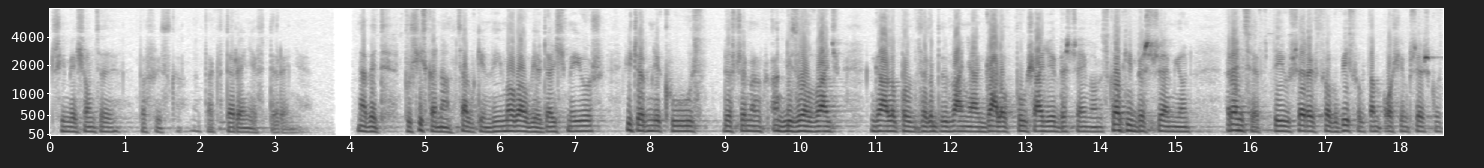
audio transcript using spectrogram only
trzy miesiące, to wszystko. No tak w terenie, w terenie. Nawet Puściska nam całkiem wyjmował, wjeżdżaliśmy już. Liczebny kłus, bez szczemion anglizować, galop zagrywania, galop w półsiadzie bez szczemion, skoki bez szczemion, ręce w tył, szereg skok, wyskok, tam osiem przeszkód.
